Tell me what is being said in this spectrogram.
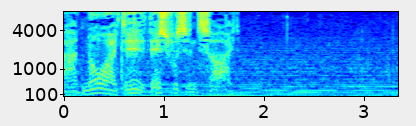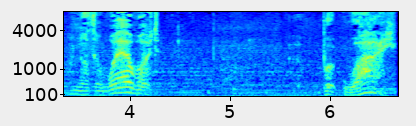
I had no idea this was inside. Another weirwood. But why?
